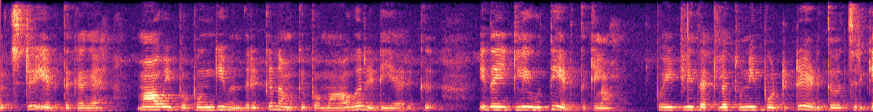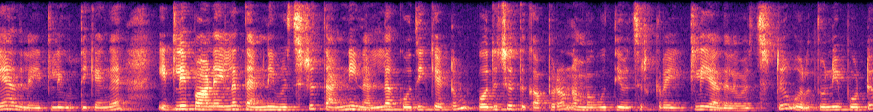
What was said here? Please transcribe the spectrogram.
வச்சுட்டு எடுத்துக்கோங்க. மாவு இப்போ பொங்கி வந்திருக்கு. நமக்கு இப்போ மாவு ரெடியாக இருக்குது இதை இட்லி ஊற்றி எடுத்துக்கலாம். இப்போ இட்லி தட்டில் துணி போட்டுட்டு எடுத்து வச்சுருக்கேன். அதில் இட்லி ஊற்றிக்கங்க இட்லி பானையில் தண்ணி வச்சுட்டு தண்ணி நல்லா கொதிக்கட்டும். கொதிச்சதுக்கப்புறம் நம்ம ஊற்றி வச்சுருக்கிற இட்லி அதில் வச்சுட்டு ஒரு துணி போட்டு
